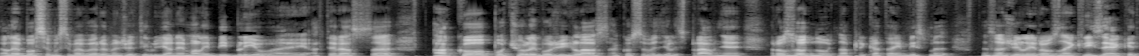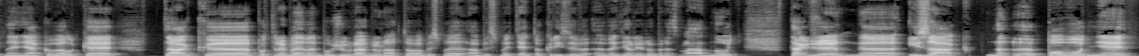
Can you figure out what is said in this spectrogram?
lebo si musíme uvědomit, že tí ľudia nemali Bibliu. Hej? A teraz e, ako počuli Boží hlas, ako sa vedeli správne rozhodnúť. Napríklad aj my sme zažili rôzne krízy, keď nie nejako veľké, tak e, potrebujeme Božiu radu na to, aby sme, aby sme tieto krízy vedeli dobre zvládnuť. Takže e, Izák e, pôvodne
